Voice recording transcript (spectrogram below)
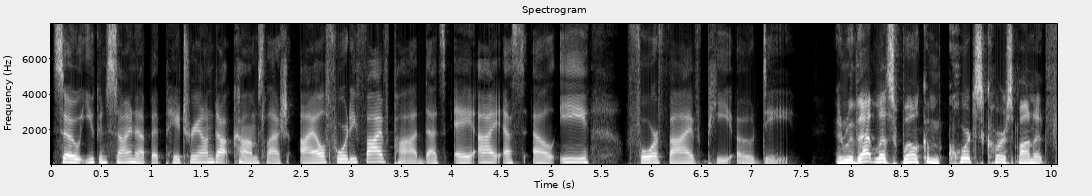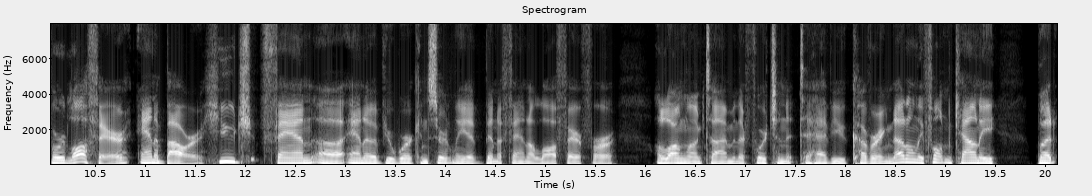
So you can sign up at patreon.com slash aisle45pod. That's A-I-S-L-E 45-P-O-D. And with that, let's welcome courts correspondent for Lawfare, Anna Bower. Huge fan, uh, Anna, of your work, and certainly have been a fan of Lawfare for a long, long time. And they're fortunate to have you covering not only Fulton County, but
